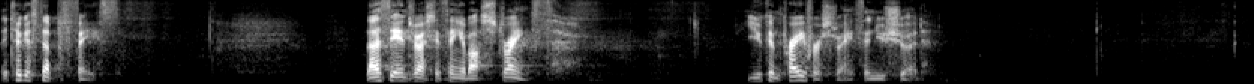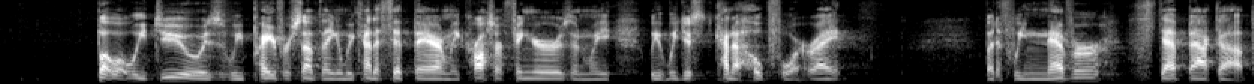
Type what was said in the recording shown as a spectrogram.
they took a step of faith. That's the interesting thing about strength. You can pray for strength, and you should. But what we do is we pray for something and we kind of sit there and we cross our fingers and we, we, we just kind of hope for it, right? But if we never step back up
